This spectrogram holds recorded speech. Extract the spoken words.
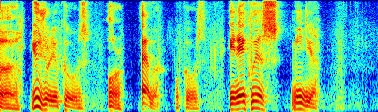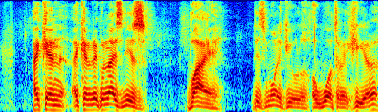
uh, usually occurs, or ever occurs, in aqueous media. I can, I can recognize this by this molecule of water here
